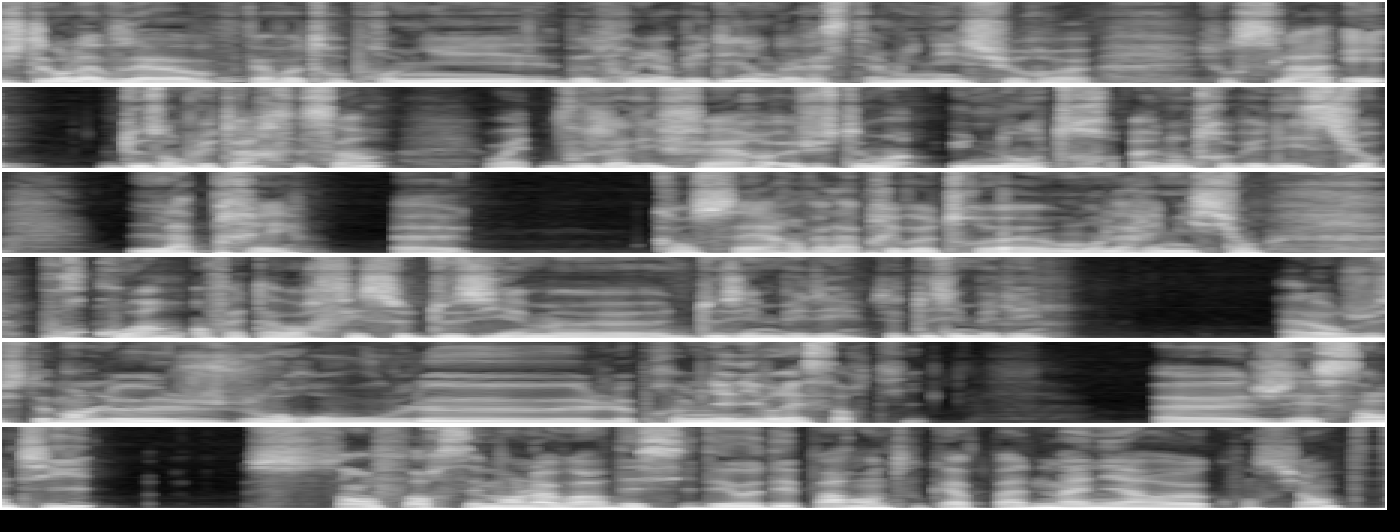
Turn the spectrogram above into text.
justement, là, vous allez faire votre, premier, votre première BD, donc elle va se terminer sur, euh, sur cela. Et deux ans plus tard, c'est ça? Ouais. Vous allez faire justement une autre, un autre BD sur l'après. euh, cancer, enfin l'après votre euh, au moment de la rémission. Pourquoi en fait avoir fait ce deuxième euh, deuxième BD, cette deuxième BD Alors justement, le jour où le, le premier livre est sorti, euh, j'ai senti, sans forcément l'avoir décidé au départ, en tout cas pas de manière euh, consciente,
